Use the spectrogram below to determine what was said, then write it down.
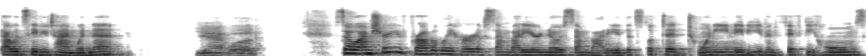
That would save you time, wouldn't it? Yeah, it would. So I'm sure you've probably heard of somebody or know somebody that's looked at 20, maybe even 50 homes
